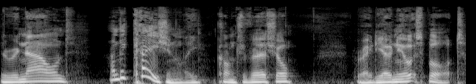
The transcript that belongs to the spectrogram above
the renowned and occasionally controversial Radio Newark Sport.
